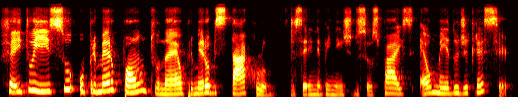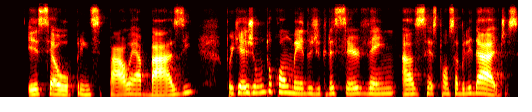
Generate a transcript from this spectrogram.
Feito isso, o primeiro ponto, né, o primeiro obstáculo de ser independente dos seus pais é o medo de crescer. Esse é o principal, é a base, porque junto com o medo de crescer vem as responsabilidades.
